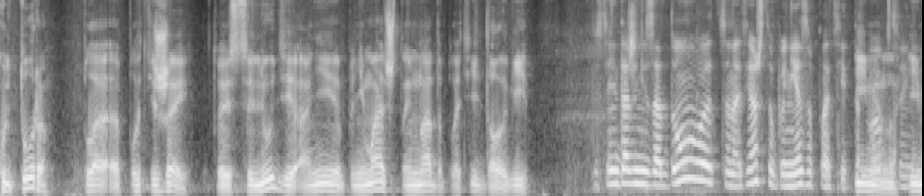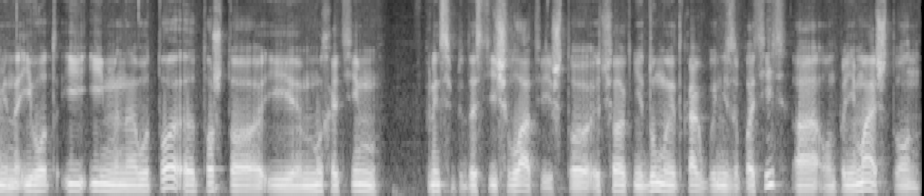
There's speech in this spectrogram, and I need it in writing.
культура платежей. То есть люди, они понимают, что им надо платить долги. То есть они даже не задумываются над тем, чтобы не заплатить. Именно, именно. И вот и именно вот то, э, то, что и мы хотим в принципе, достичь в Латвии, что человек не думает, как бы не заплатить, а он понимает, что он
